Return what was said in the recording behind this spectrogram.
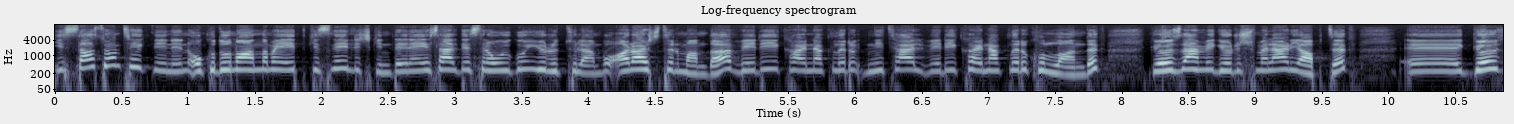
İstasyon tekniğinin okuduğunu anlamaya etkisine ilişkin deneysel desene uygun yürütülen bu araştırmamda veri kaynakları, nitel veri kaynakları kullandık. Gözlem ve görüşmeler yaptık. E, göz,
